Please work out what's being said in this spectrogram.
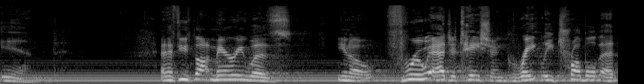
end. And if you thought Mary was, you know, through agitation, greatly troubled at,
